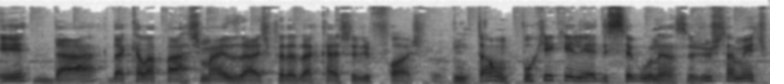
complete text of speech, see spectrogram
e da daquela parte mais áspera da caixa de fósforo. Então, por que, que ele é de segurança? Justamente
